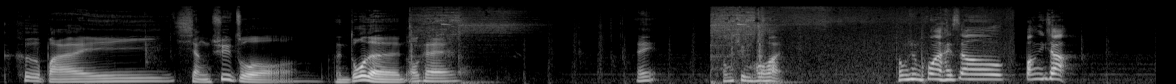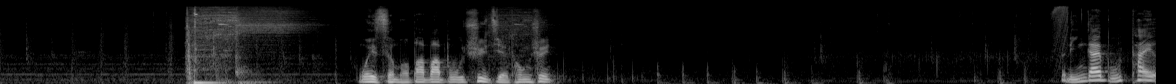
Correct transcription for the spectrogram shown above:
刻白想去左，很多人。OK，哎，通讯破坏，通讯破坏还是要帮一下。为什么爸爸不去解通讯？这里应该不太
